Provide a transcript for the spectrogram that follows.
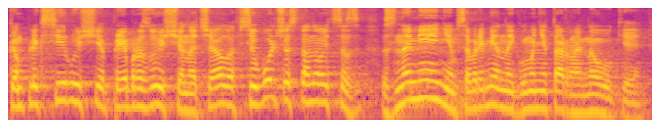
комплексирующее, преобразующее начало все больше становится знамением современной гуманитарной науки –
